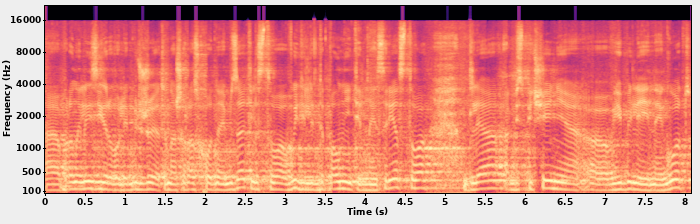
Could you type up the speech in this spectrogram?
э, проанализировали бюджет и наши расходные обязательства, выделить дополнительные средства для обеспечения э, в юбилейный год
